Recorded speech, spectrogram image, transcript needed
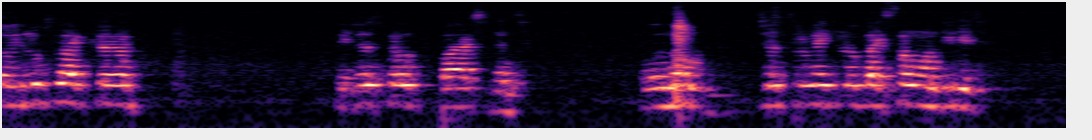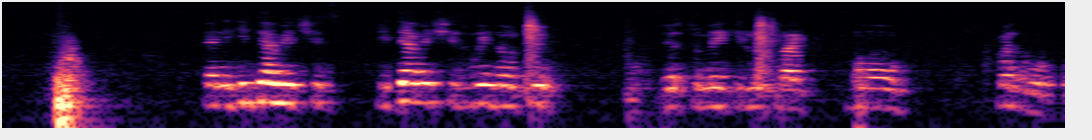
So it looks like, uh, it just fell by accident. Well, no, just to make it look like someone did it. And he damaged his, he damaged his window too, just to make it look like more credible.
